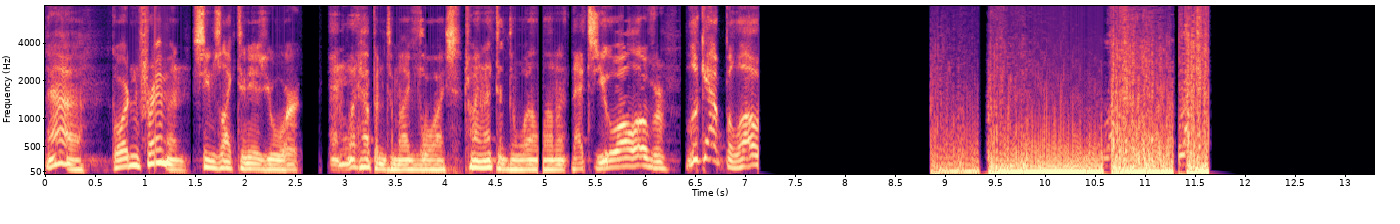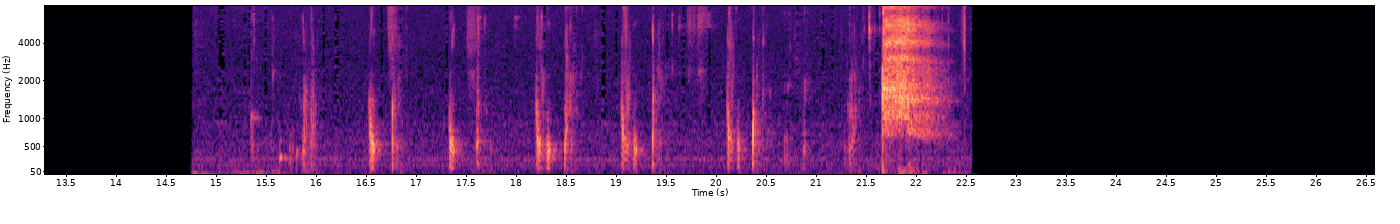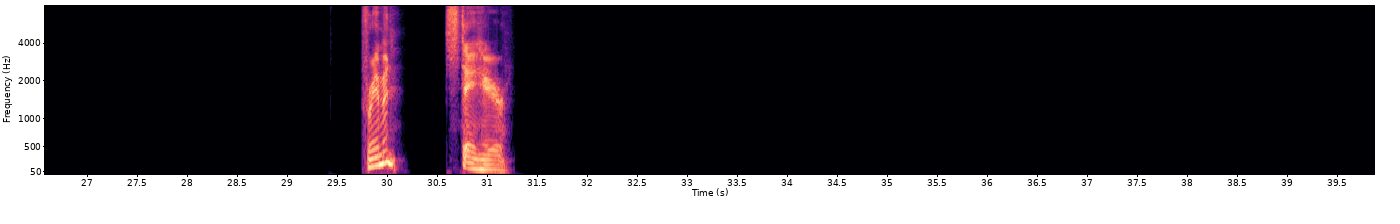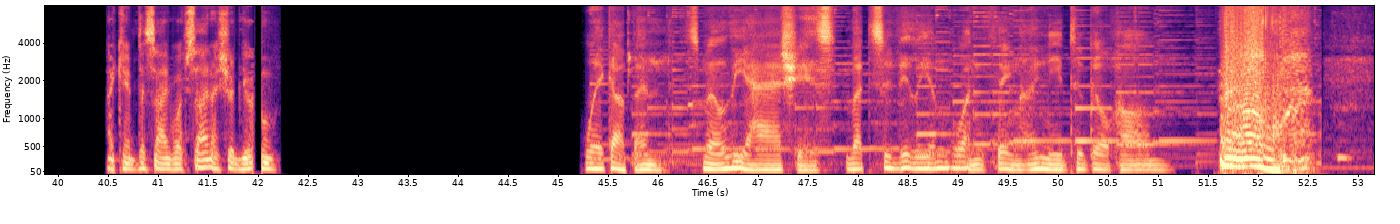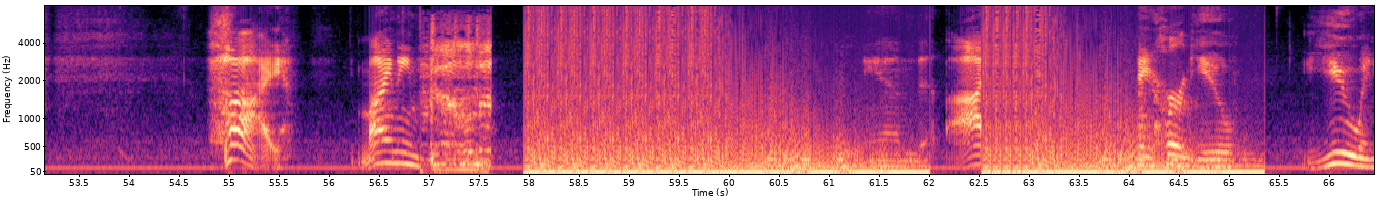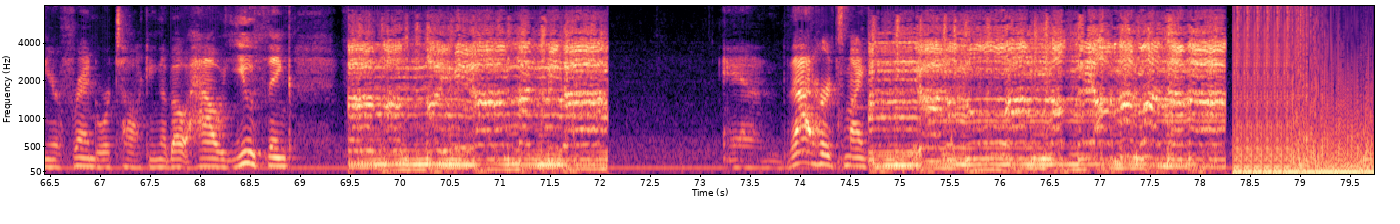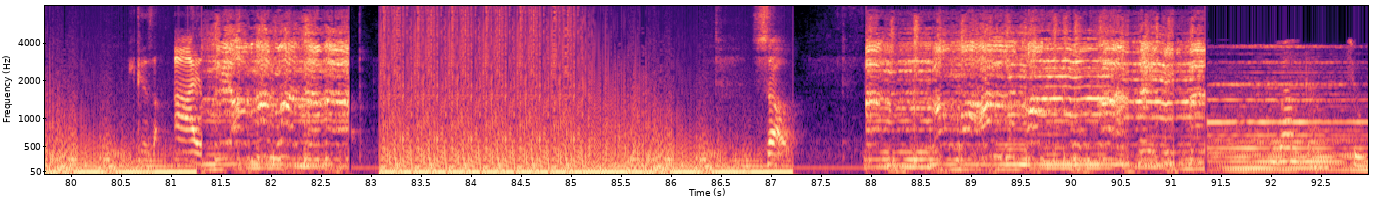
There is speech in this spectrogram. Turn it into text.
Ah, Gordon Freeman. Seems like today's your work. And what happened to my voice? Try not to dwell on it. That's you all over. Look out below. Freeman, stay here. I can't decide which side I should go. Wake up and smell the ashes. But civilian, one thing I need to go home. No! Hi, my name. I heard you. You and your friend were talking about how you think. And that hurts my. Because I. So,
